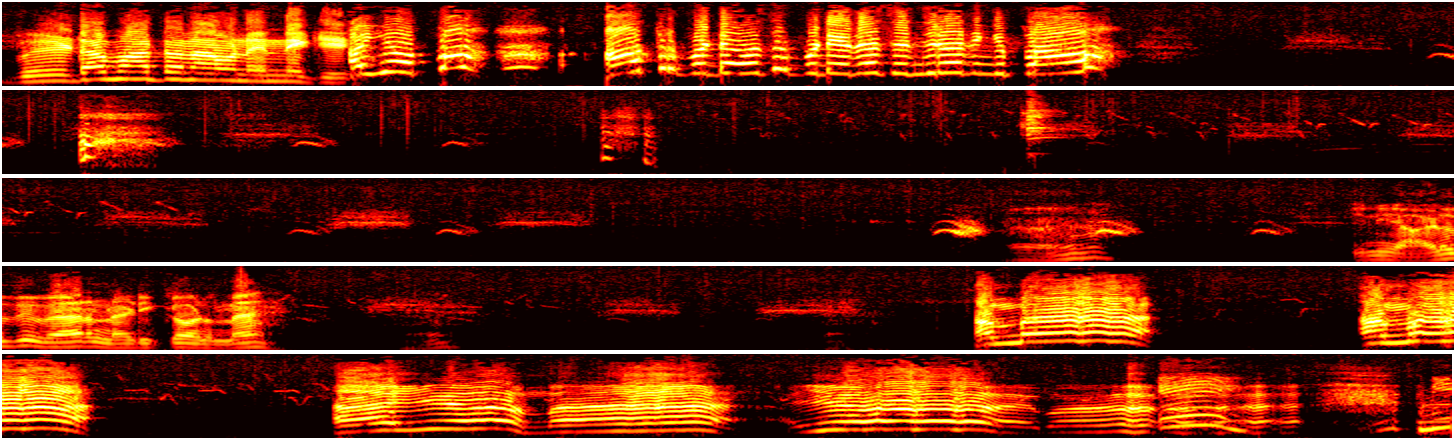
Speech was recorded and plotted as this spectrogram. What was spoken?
விட மாட்டான் அவன் இன்னைக்கு. ஐயோ அப்பா! ஆத்திரப்பட்டு அவசரப்பட்டு ஏதாவது செஞ்சிடாதீங்கப்பா! இனி அழுது வேற நடிக்கணுமே. அம்மா! அம்மா! ஐயோ அம்மா நீ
